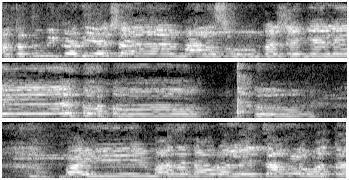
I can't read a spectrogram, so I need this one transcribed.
आता तुम्ही कधी येशाल? मला सोडून कसे गेले? बाई माझा नवरा लय चांगला होता.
